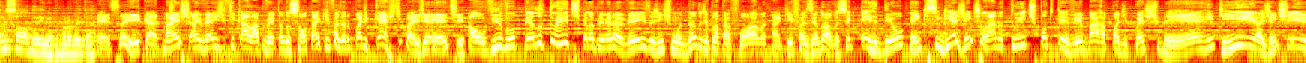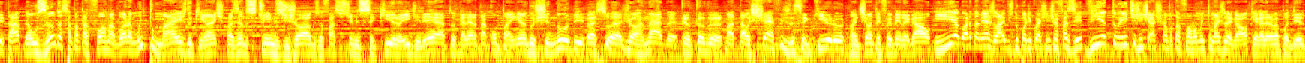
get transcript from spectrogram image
no sol daí, né, pra aproveitar. É isso aí, cara. Mas ao invés de ficar lá aproveitando o sol, tá aqui fazendo podcast com a gente, ao vivo pelo Twitch pela primeira vez, a gente mudando de plataforma, aqui fazendo, ó, você que perdeu, tem que seguir a gente lá no twitch.tv barra podcastbr, que a gente tá né, usando essa plataforma agora muito mais do que antes, fazendo streams de jogos, eu faço streams de Sekiro aí direto, a galera tá acompanhando o Shinobi na sua jornada, tentando matar os chefes do Sekiro, anteontem foi bem legal, e agora também as lives do podcast a gente vai fazer via Twitch, a gente acha uma plataforma muito mais legal, que a galera vai poder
